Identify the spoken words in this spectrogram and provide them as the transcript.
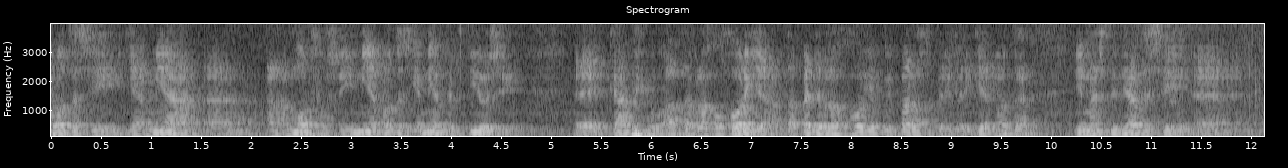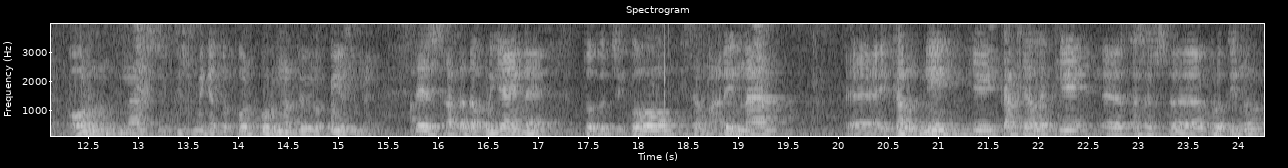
πρόταση για μία αναμόρφωση ή μία πρόταση για μία βελτίωση κάποιου από τα βλαχοχώρια, από τα πέντε βλαχοχώρια που υπάρχουν στην περιφερειακή ενότητα, είμαστε στη διάθεση όλων να συζητήσουμε για το πώς μπορούμε να το υλοποιήσουμε. Αυτές, αυτά τα χωριά είναι το Δοτσικό, η Σαμαρίνα, ε, η Καλονή και κάποια άλλα και ε, θα σας ε, προτείνω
